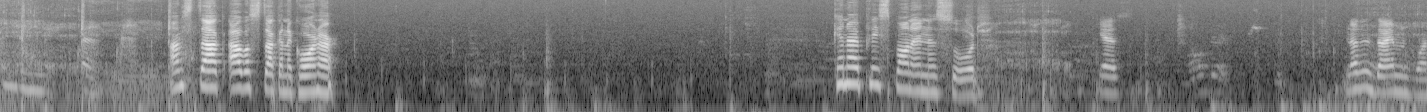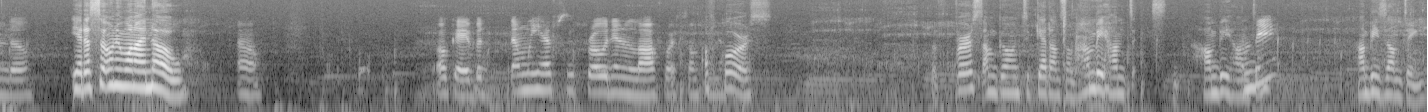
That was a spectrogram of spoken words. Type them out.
Doesn't make sense. I'm stuck. I was stuck in the corner. Can I please spawn in a sword? Yes. Not a diamond one though. Yeah, that's the only one I know. Oh. Okay, but then we have to throw it in a lava or something. Of course. But first I'm going to get on some Humby hunting. Humby hunting? Zombie? Humby hunting.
